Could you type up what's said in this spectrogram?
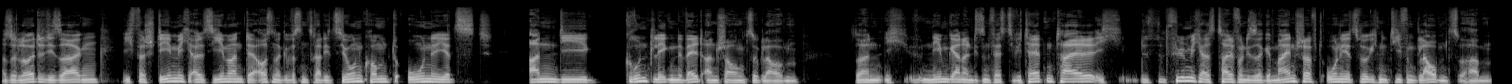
Also Leute, die sagen, ich verstehe mich als jemand, der aus einer gewissen Tradition kommt, ohne jetzt an die grundlegende Weltanschauung zu glauben. Sondern ich nehme gerne an diesen Festivitäten teil, ich fühle mich als Teil von dieser Gemeinschaft, ohne jetzt wirklich einen tiefen Glauben zu haben.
